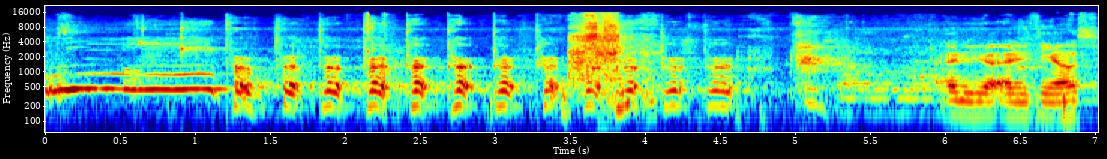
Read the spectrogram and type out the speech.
Ooh, per, per, per, per, per, per, per, per, per, per, per. Any, uh, anything else?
